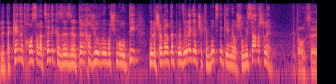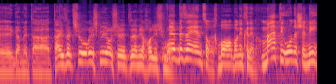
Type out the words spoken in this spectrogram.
ולתקן את חוסר הצדק הזה זה יותר חשוב ומשמעותי מלשמר את הפריבילגיות שקיבוצניקים ירשו מסבא שלהם. אתה רוצה גם את הטייזק שהוא הוריש לי, או שאת זה אני יכול לשמור? אה, בזה אין צורך, בוא, בוא נתקדם. מה הטיעון השני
